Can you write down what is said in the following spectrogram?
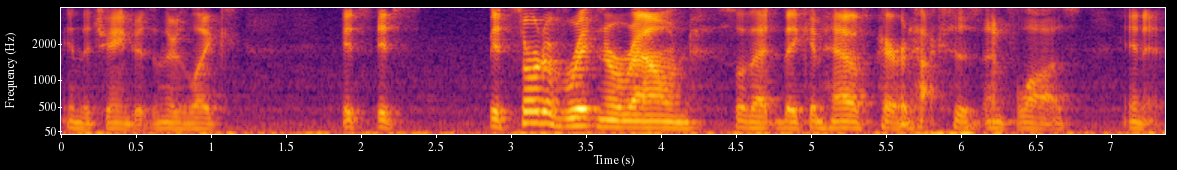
in the changes, and there's like it's it's it's sort of written around so that they can have paradoxes and flaws in it.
